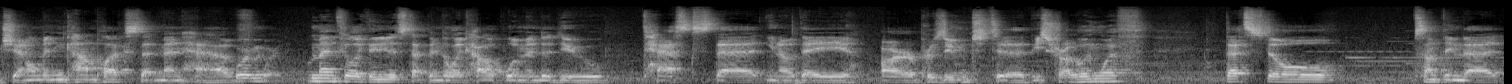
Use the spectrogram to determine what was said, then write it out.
gentleman complex that men have where men feel like they need to step in to like help women to do tasks that you know they are presumed to be struggling with that's still something that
